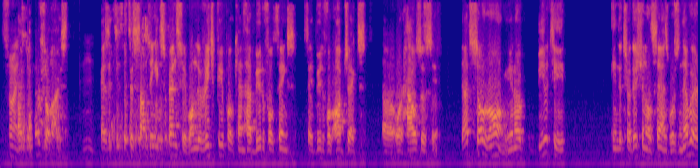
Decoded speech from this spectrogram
That's right. Has commercialized. As it is, it is something expensive. Only rich people can have beautiful things, say beautiful objects uh, or houses. That's so wrong. You know, beauty in the traditional sense was never,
